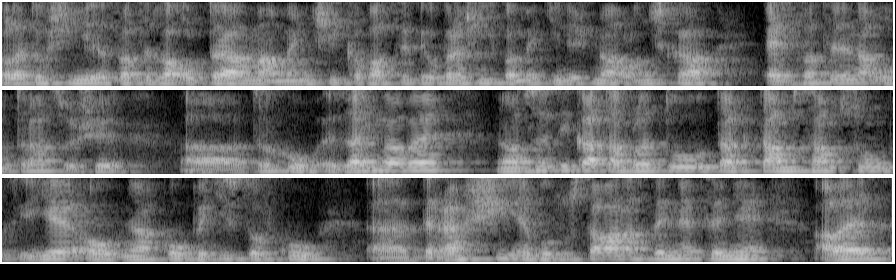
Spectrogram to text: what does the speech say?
letošní S22 Ultra má menší kapacity operačních pamětí, než měla loňská S21 Ultra, což je uh, trochu zajímavé. No a co se týká tabletu, tak tam Samsung je o nějakou pětistovku uh, dražší nebo zůstává na stejné ceně, ale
